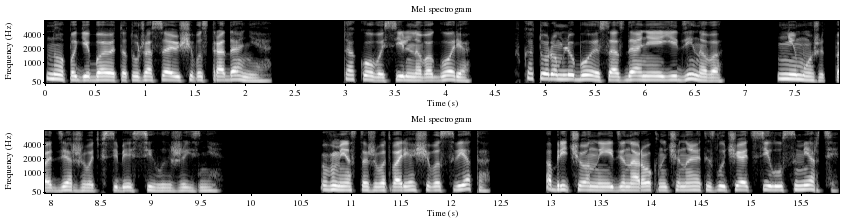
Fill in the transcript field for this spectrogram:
но погибают от ужасающего страдания, такого сильного горя, в котором любое создание единого не может поддерживать в себе силы жизни. Вместо животворящего света. Обреченный единорог начинает излучать силу смерти,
